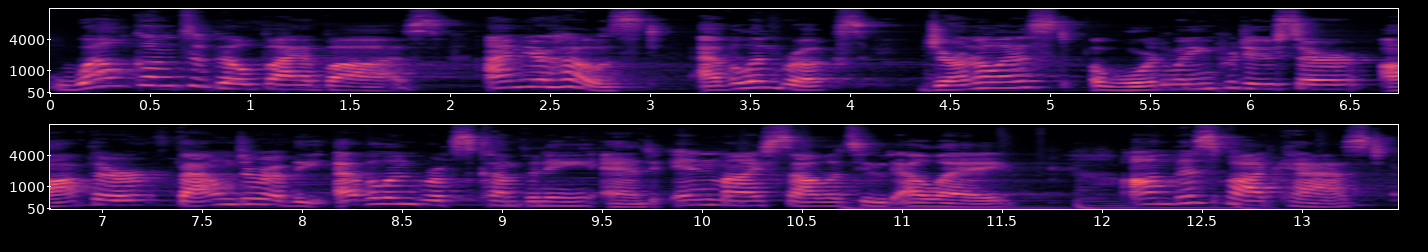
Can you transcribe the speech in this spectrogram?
Welcome to Built by a Boss. I'm your host, Evelyn Brooks, journalist, award winning producer, author, founder of the Evelyn Brooks Company and In My Solitude LA. On this podcast,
